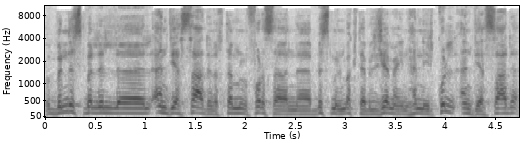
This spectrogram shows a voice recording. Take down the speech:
بالنسبة لل- للأندية الصاعده نختم الفرصة أن باسم المكتب الجامعي نهني لكل الأندية الصاعده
